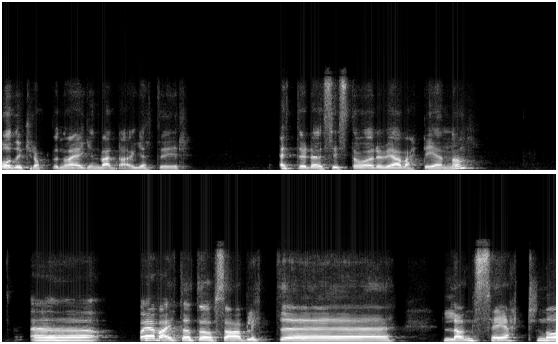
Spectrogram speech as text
både kroppen og egen hverdag etter etter det siste året vi har vært igjennom. Uh, og jeg veit at det også har blitt uh, lansert nå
